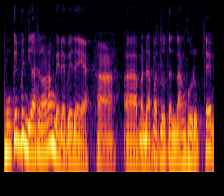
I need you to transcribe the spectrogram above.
mungkin penjelasan orang beda-beda ya. Ha. Eh, pendapat lu tentang huruf T eh,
